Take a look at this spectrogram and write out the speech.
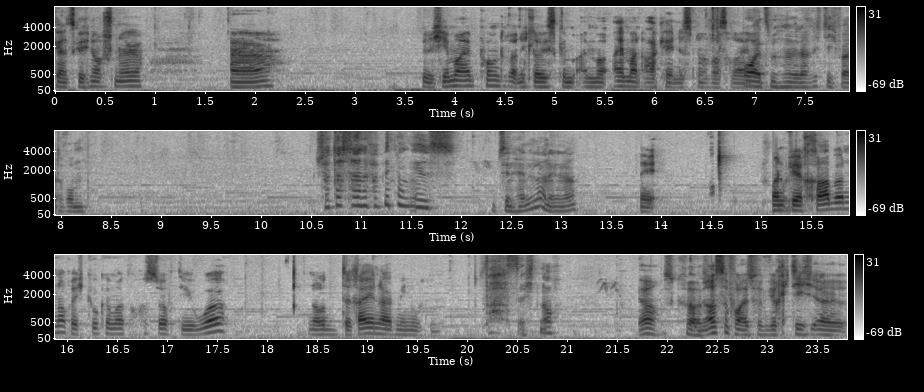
Jetzt gehe ich noch schnell. Äh. Will ich hier mal einen Punkt rein? Ich glaube, ich skimme einmal, einmal in Arcanist noch was rein. Oh, jetzt müssen wir wieder richtig weit rum. Statt dass da eine Verbindung ist. Gibt's den Händler? Nee, ne? Nee. Und wir haben noch, ich gucke mal kurz auf die Uhr, noch dreieinhalb Minuten. Was? Echt noch? Ja. Das ist Kommt krass. auch so vor, als würden wir richtig, äh,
